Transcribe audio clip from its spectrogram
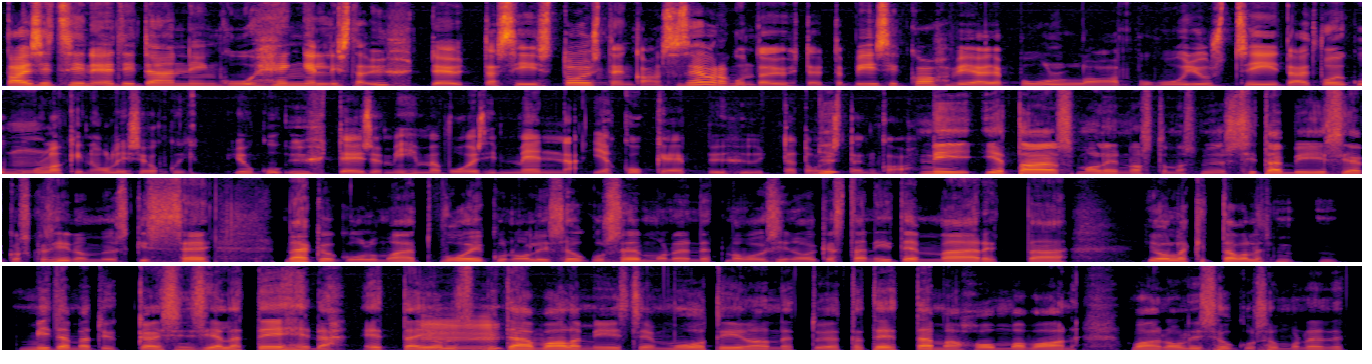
Tai sitten siinä etitään niinku hengellistä yhteyttä, siis toisten kanssa, seurakuntayhteyttä, biisi kahvia ja pullaa puhuu just siitä, että voi kun mullakin olisi joku, joku yhteisö, mihin mä voisin mennä ja kokea pyhyyttä toisten kanssa. Niin, ja taas mä olin nostamassa myös sitä biisiä, koska siinä on myöskin se näkökulma, että voi kun olisi joku semmoinen, että mä voisin oikeastaan itse määrittää, jollakin tavalla, että mitä mä tykkäisin siellä tehdä, että ei mm-hmm. olisi mitään valmiiseen muotiin annettu, että teet tämä homma vaan, vaan olisi joku semmoinen, että,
